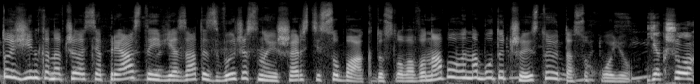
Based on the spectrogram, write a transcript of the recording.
Тож жінка навчилася прясти і в'язати з вичесної шерсті собак. До слова, вона повинна бути чистою та сухою. Якщо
